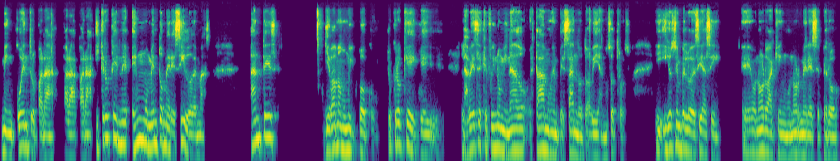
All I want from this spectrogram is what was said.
me encuentro para, para, para, y creo que es un momento merecido además. Antes llevábamos muy poco. Yo creo que, las veces que fui nominado estábamos empezando todavía nosotros. Y, y yo siempre lo decía así, eh, honor a quien honor merece, pero,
